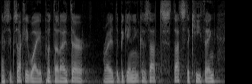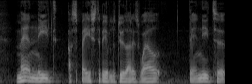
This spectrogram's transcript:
That's exactly why you put that out there right at the beginning, because that's that's the key thing. Men need a space to be able to do that as well they need to,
